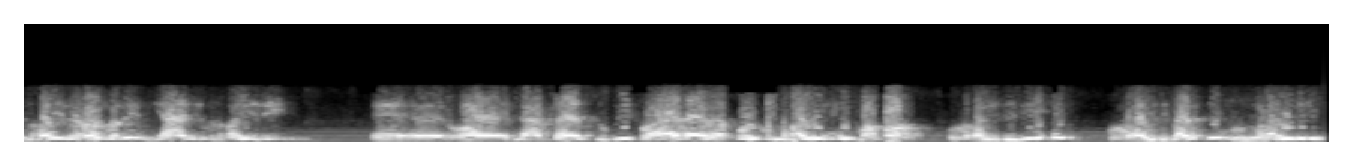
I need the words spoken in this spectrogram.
من غير عذر يعني من غير وابن عباس يضيف هذا ويقول من غير مطر ومن غير ريح ومن غير برد ومن غير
